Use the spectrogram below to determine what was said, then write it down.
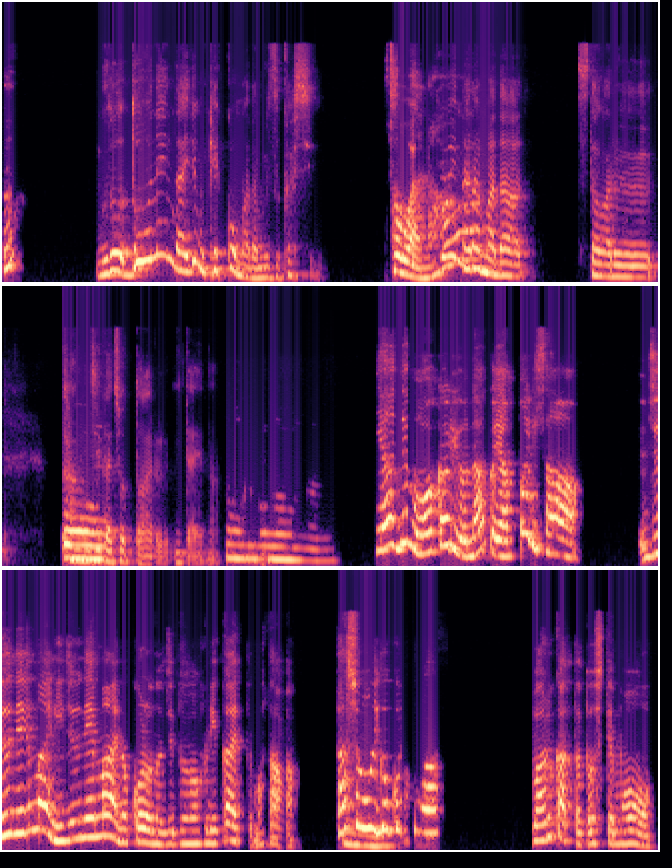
うん？同同年代でも結構まだ難しい。そうやな。上ならまだ伝わるう感じがん。ちょっとあるみたいな。うん。いや、でもわかるよ。なんかやっぱりさ、10年前、20年前の頃の自分を振り返ってもさ、多う少居ん。心地が悪かったとしても、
